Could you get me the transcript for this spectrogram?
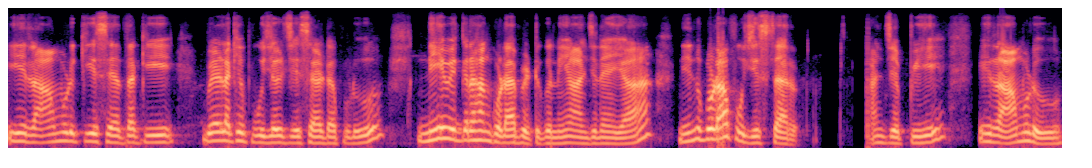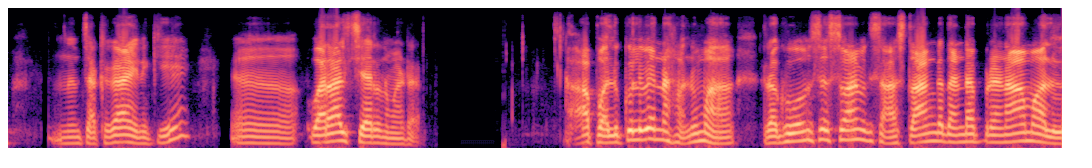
ఈ రాముడికి సీతకి వీళ్ళకి పూజలు చేసేటప్పుడు నీ విగ్రహం కూడా పెట్టుకుని ఆంజనేయ నిన్ను కూడా పూజిస్తారు. అని చెప్పి ఈ రాముడు చక్కగా ఆయనకి వరాలు ఇచ్చారనమాట ఆ పలుకులు విన్న హనుమ రఘువంశస్వామికి సాష్టాంగ దండ ప్రణామాలు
